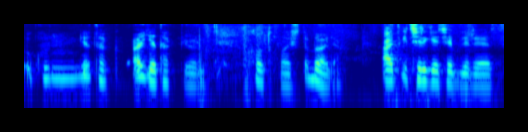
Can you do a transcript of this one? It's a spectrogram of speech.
okun yatak. Ay yatak diyorum. Koltuk var işte böyle. Artık içeri geçebiliriz.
